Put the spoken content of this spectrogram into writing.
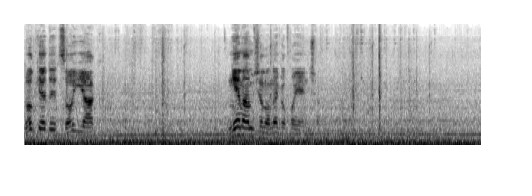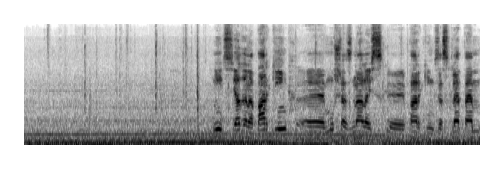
do kiedy, co i jak. Nie mam zielonego pojęcia. Nic, jadę na parking. e, Muszę znaleźć e, parking ze sklepem. e,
